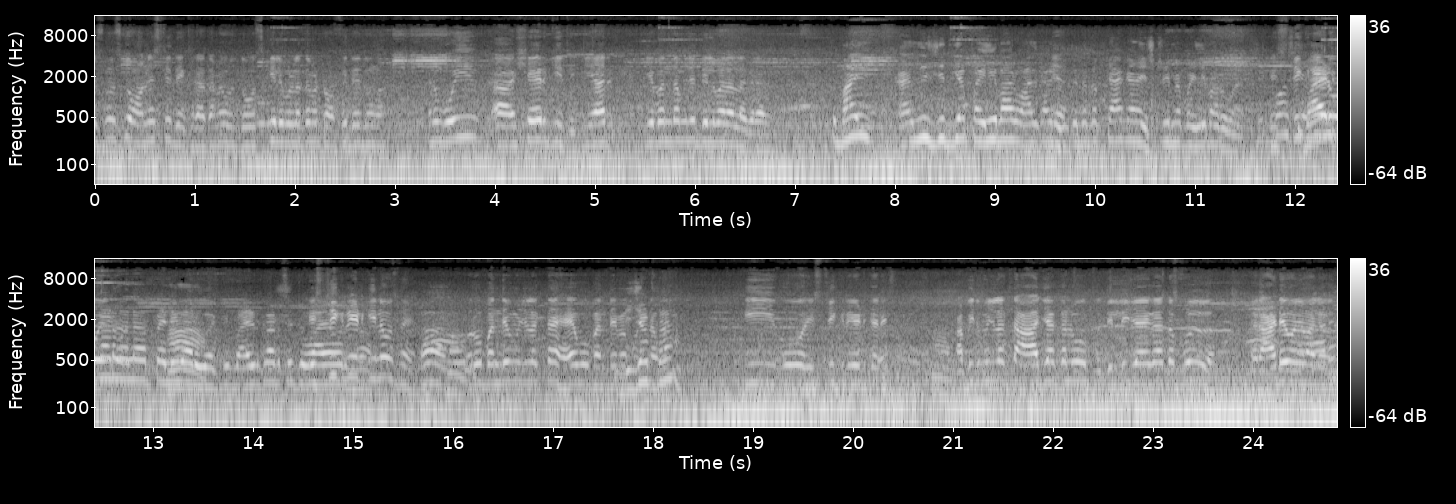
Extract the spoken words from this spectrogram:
उसमें उसकी ऑनेस्टी देख रहा था मैं उस दोस्त के लिए बोला था मैं ट्रॉफी दे दूँगा। मैंने वही शेयर की थी कि यार ये बंदा मुझे दिल वाला लग रहा है। तो भाई एलिस जीत गया पहली बार वाइल्ड कार्ड जीतते थे तो क्या कहना हिस्ट्री में पहली बार हुआ है। हिस्ट्री वाइल्ड कार्ड वाला पहली बार हुआ कि वाइल्ड कार्ड से जो आया हिस्ट्री क्रिएट की ना उसने। हाँ। और वो बंदे मुझे लगता है वो बंदे में कुछ ना था? कि वो हिस्ट्री क्रिएट करे। हाँ। अभी तो मुझे लगता है आज या कल वो दिल्ली जाएगा तो फुल राडे होने वाले हैं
